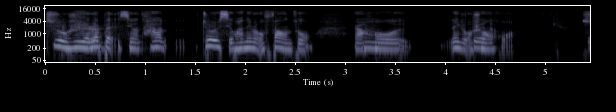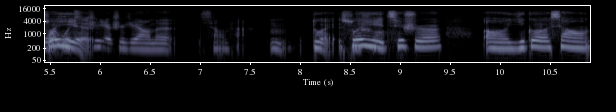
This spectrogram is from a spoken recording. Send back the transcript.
这种是人的本性，他就是喜欢那种放纵，然后那种生活。所以其实也是这样的想法，嗯，对，所以其实，呃，一个像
